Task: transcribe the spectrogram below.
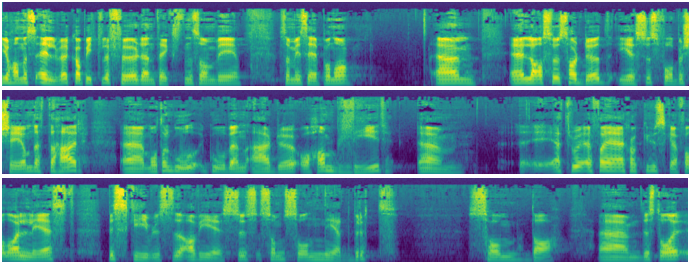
Johannes 11, kapitlet før den teksten som vi, som vi ser på nå. Um, Lasarus har dødd. Jesus får beskjed om dette her. Um, at han gode, gode, venn er død, og han blir um, jeg, tror, jeg, kan ikke huske å ha lest beskrivelse av Jesus som så nedbrutt som da. Um, det står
